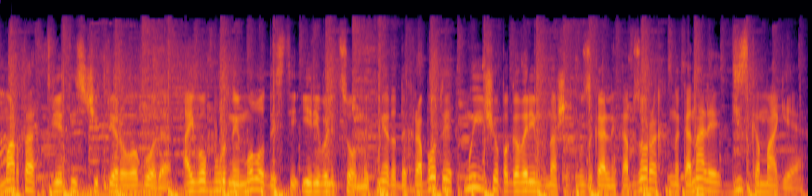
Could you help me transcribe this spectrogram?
марта 2001 года. О его бурной молодости и революционных методах работы мы еще поговорим в наших музыкальных обзорах на канале Диско Магия.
